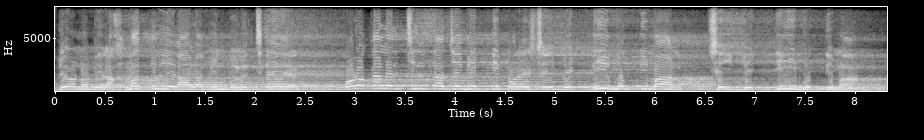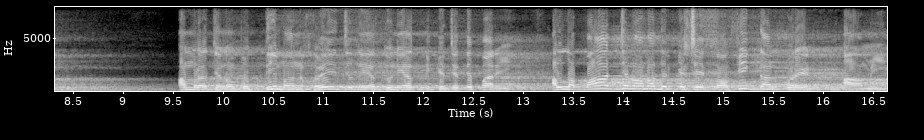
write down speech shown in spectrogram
প্রিয় নবী রহমাতুল্লিল আলমিন বলেছেন, পরকালের চিন্তা যে ব্যক্তি করে সেই ব্যক্তি বুদ্ধিমান, সেই ব্যক্তি বুদ্ধিমান। আমরা যেন বুদ্ধিমান হয়ে যদি দুনিয়া থেকে যেতে পারি, আল্লাহ পাক যেন আমাদেরকে সেই তফিক দান করেন, আমিন।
